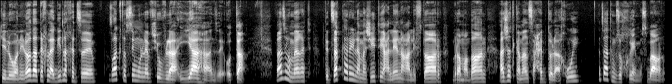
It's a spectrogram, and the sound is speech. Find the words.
כאילו, אני לא יודעת איך להגיד לך את זה, אז רק תשימו לב שוב לאייה הזה, אותה. ואז היא אומרת, תתזכרי למה ג'יתי עלינה על iftar ברמדאן, אג'ת כמן סחבתו לאחוי? את זה אתם זוכרים, הסברנו.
